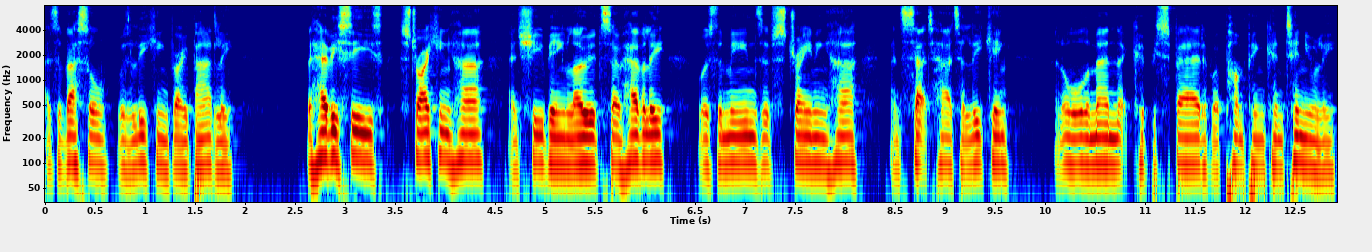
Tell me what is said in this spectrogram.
as the vessel was leaking very badly. The heavy seas striking her and she being loaded so heavily was the means of straining her and set her to leaking, and all the men that could be spared were pumping continually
